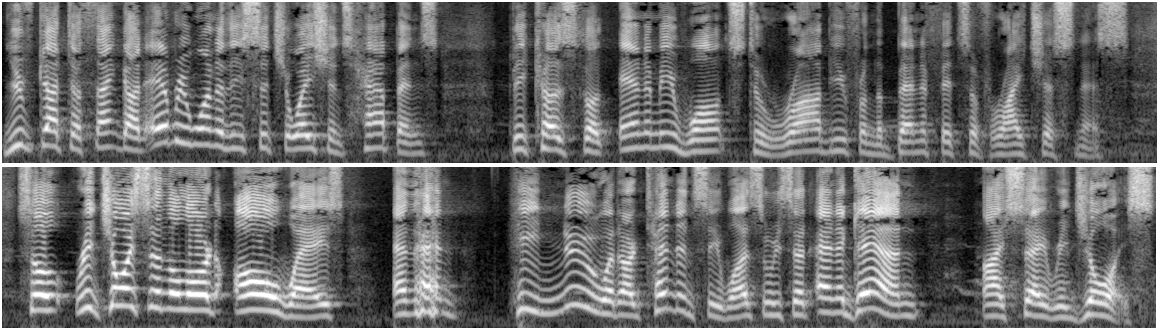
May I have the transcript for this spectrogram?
You've got to thank God. Every one of these situations happens because the enemy wants to rob you from the benefits of righteousness. So rejoice in the Lord always. And then he knew what our tendency was, so he said, And again, I say rejoice.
